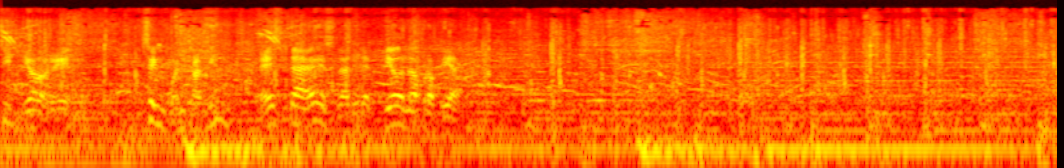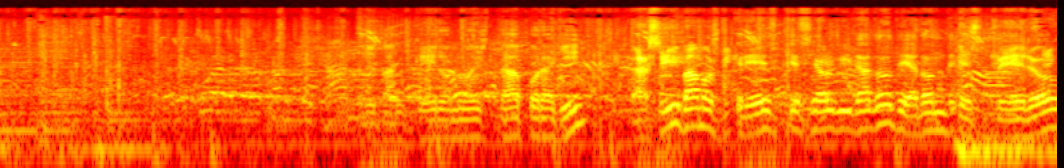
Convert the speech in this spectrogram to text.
Signore, ¿se encuentra bien? Esta es la dirección apropiada. Banquero no está por allí? Así vamos. ¿Crees que se ha olvidado de a dónde? Espero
